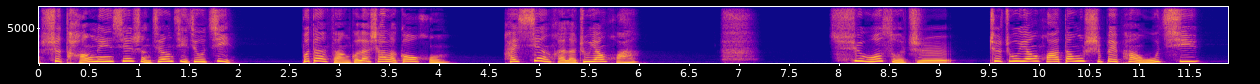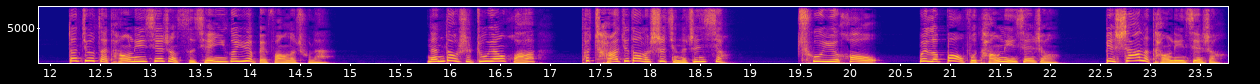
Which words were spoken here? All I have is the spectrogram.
是唐林先生将计就计，不但反过来杀了高红，还陷害了朱阳华。据我所知。”这朱阳华当时被判无期，但就在唐林先生死前一个月被放了出来。难道是朱阳华他察觉到了事情的真相，出狱后为了报复唐林先生，便杀了唐林先生？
